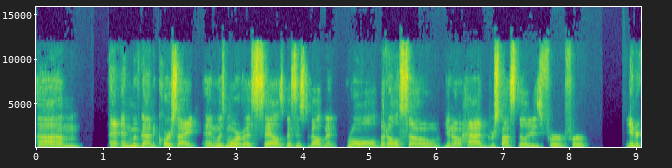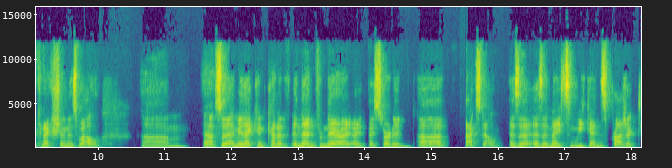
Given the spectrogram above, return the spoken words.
um, and, and, moved on to CoreSite and was more of a sales business development role, but also you know had responsibilities for for interconnection as well. Um, yeah, so I mean, I can kind of, and then from there, I, I started uh, Baxtel as a as a nights and weekends project.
